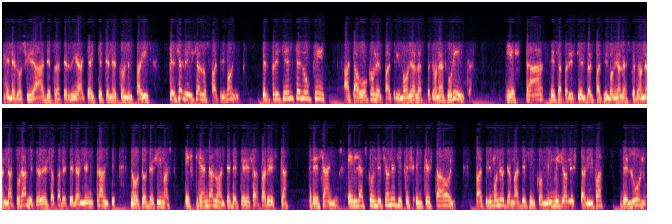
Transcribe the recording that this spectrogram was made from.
generosidad, de fraternidad que hay que tener con el país. ¿Qué se le dice a los patrimonios? El presidente Duque acabó con el patrimonio de las personas jurídicas y está desapareciendo el patrimonio de las personas naturales, debe desaparecer el año entrante. Nosotros decimos, extiéndalo antes de que desaparezca tres años, en las condiciones en que, en que está hoy, patrimonios de más de 5 mil millones, tarifa del 1,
